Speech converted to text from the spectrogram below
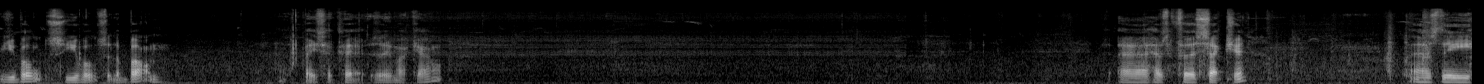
U-bolts, U-bolts at the bottom. That's basically it. Zoom back out. Uh, has a first section. As the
